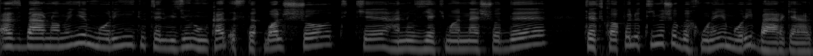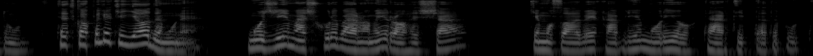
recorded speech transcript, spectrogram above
از برنامه موری تو تلویزیون اونقدر استقبال شد که هنوز یک ماه نشده تتکاپل و تیمش رو به خونه موری برگردوند. تتکاپل که یادمونه مجری مشهور برنامه راه شب. که مصاحبه قبلی موریو ترتیب داده بود.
